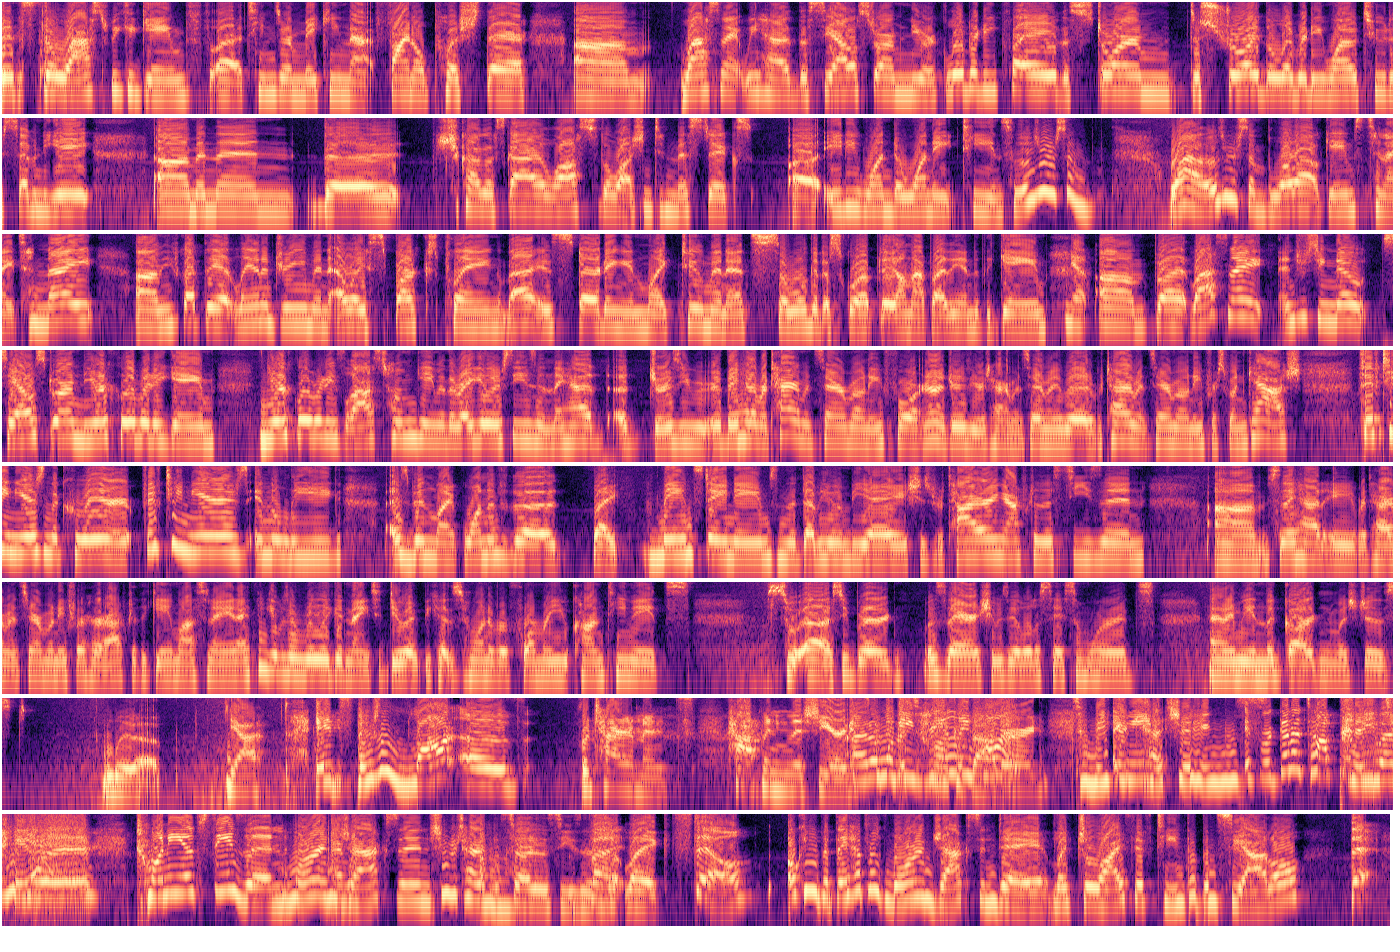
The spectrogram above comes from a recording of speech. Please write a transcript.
it's the last week of games. Uh, teams are making that final push there. Um, last night we had the Seattle Storm New York Liberty play. The Storm destroyed the Liberty 102 to 78, um, and then the Chicago Sky lost to the Washington Mystics. Uh, 81 to 118. So those are some, wow, those are some blowout games tonight. Tonight, um, you've got the Atlanta Dream and LA Sparks playing. That is starting in like two minutes. So we'll get a score update on that by the end of the game. Yep. Um, but last night, interesting note: Seattle Storm, New York Liberty game. New York Liberty's last home game of the regular season. They had a jersey, or they had a retirement ceremony for not a jersey retirement ceremony, but a retirement ceremony for Swin Cash. 15 years in the career, 15 years in the league has been like one of the like mainstay names in the WNBA. She's retiring after this season. Um, so they had a retirement ceremony for her after the game last night, and I think it was a really good night to do it because one of her former UConn teammates, Sue, uh, Sue Bird, was there. She was able to say some words, and I mean the garden was just lit up. Yeah, it's there's a lot of retirements happening this year. And it's I don't going want to to be talk really about hard. it. Tamika I mean, Catchings, If we're gonna talk Penny WNBA, Taylor. 20th season, Lauren I'm- Jackson. She retired at the oh start of the season, but, but like still, Okay, but they had like Lauren Jackson Day, like July 15th up in Seattle. That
